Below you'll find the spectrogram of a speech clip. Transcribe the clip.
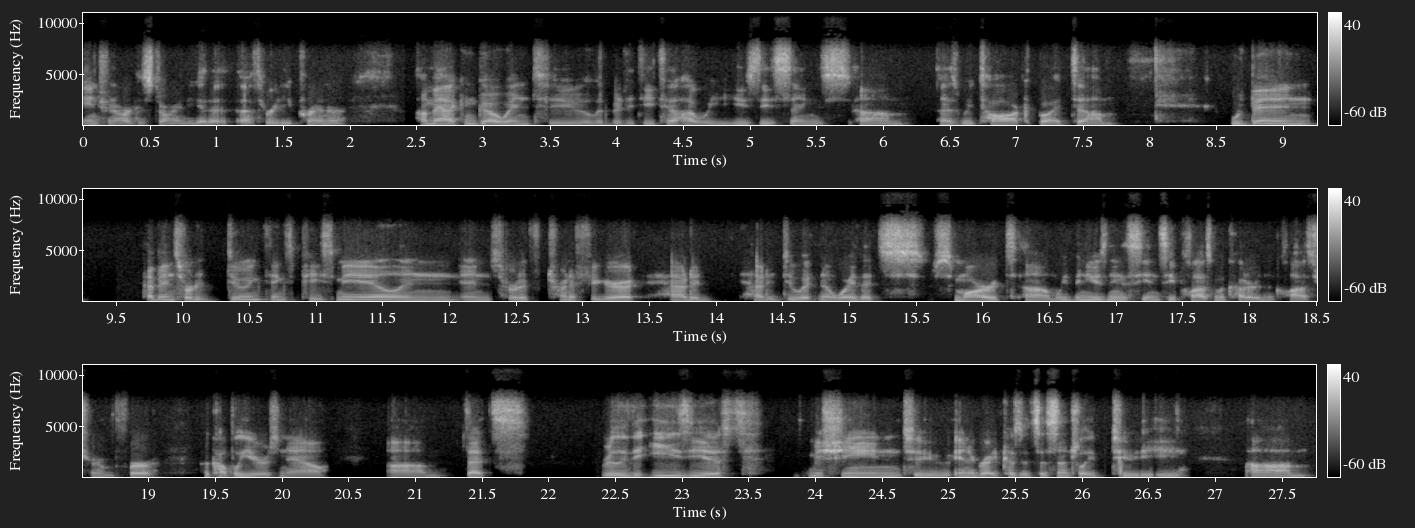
ancient art historian, to get a, a, 3D printer. I mean, I can go into a little bit of detail how we use these things um, as we talk, but um, we've been I've been sort of doing things piecemeal and and sort of trying to figure out how to how to do it in a way that's smart. Um, we've been using the CNC plasma cutter in the classroom for a couple years now. Um, that's really the easiest machine to integrate because it's essentially 2D. Um,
